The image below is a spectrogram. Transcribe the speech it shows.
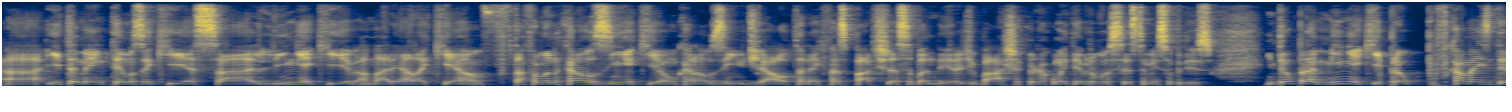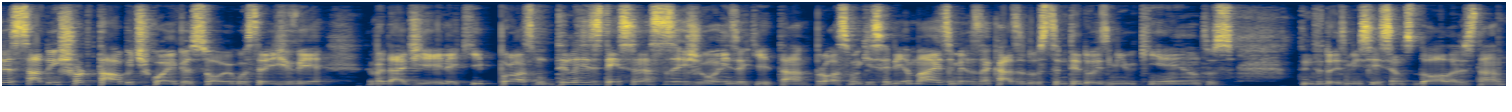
Uh, e também temos aqui essa linha aqui amarela que é, tá formando um canalzinho aqui, ó, um canalzinho de alta, né, que faz parte dessa bandeira de baixa que eu já comentei para vocês também sobre isso. Então, para mim aqui, para eu ficar mais interessado em shortar o Bitcoin, pessoal, eu gostaria de ver, na verdade, ele aqui próximo, tendo resistência nessas regiões aqui, tá? Próximo aqui seria mais ou menos na casa dos 32.500, 32.600 dólares, tá?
